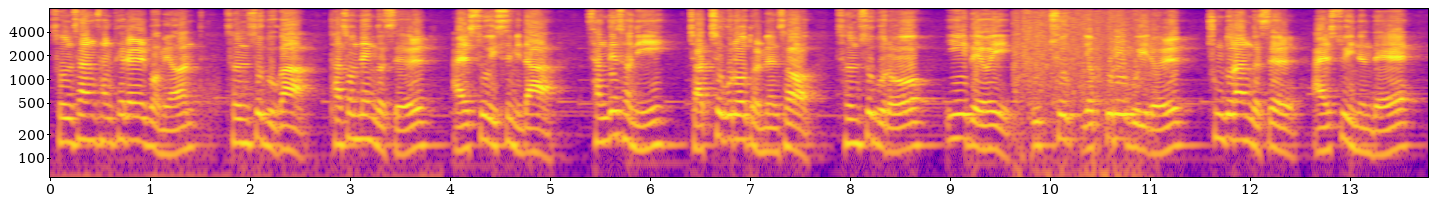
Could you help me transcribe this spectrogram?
손상 상태를 보면 선수부가 파손된 것을 알 수 있습니다. 상대선이 좌측으로 돌면서 선수부로 이 배의 우측 옆구리 부위를 충돌한 것을 알 수 있는데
